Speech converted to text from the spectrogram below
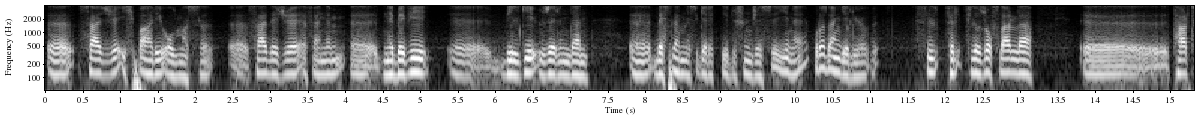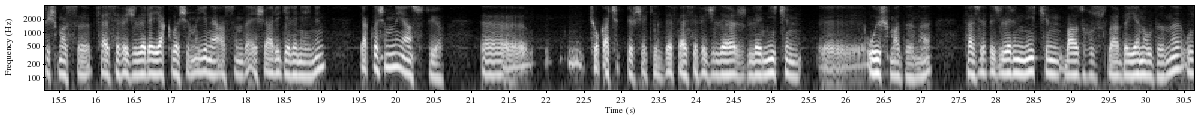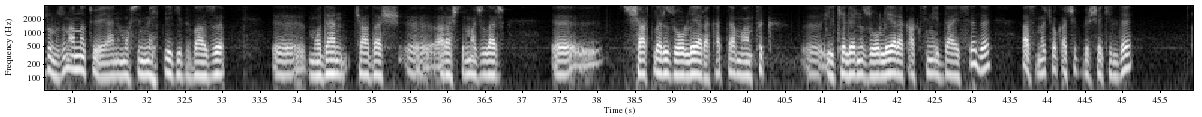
e, sadece ihbari olması, e, sadece efendim e, nebevi e, bilgi üzerinden e, beslenmesi gerektiği düşüncesi yine buradan geliyor. Fil- fil- filozoflarla e, tartışması, felsefecilere yaklaşımı yine aslında Eşari geleneğinin yaklaşımını yansıtıyor. E, çok açık bir şekilde felsefecilerle niçin e, uyuşmadığını, felsefecilerin niçin bazı hususlarda yanıldığını uzun uzun anlatıyor. Yani Muhsin Mehdi gibi bazı modern çağdaş e, araştırmacılar e, şartları zorlayarak hatta mantık e, ilkelerini zorlayarak aksini iddia etse de aslında çok açık bir şekilde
